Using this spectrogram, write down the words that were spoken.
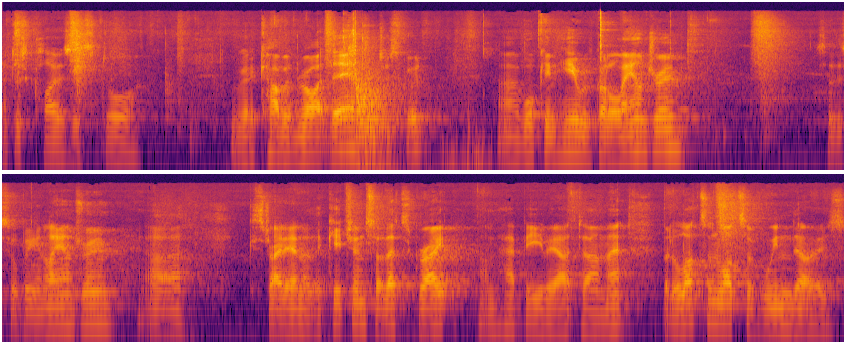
I just close this door. We've got a cupboard right there, which is good. Uh, walk in here, we've got a lounge room. So this will be a lounge room. Uh, straight out of the kitchen, so that's great. I'm happy about um, that. But lots and lots of windows.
